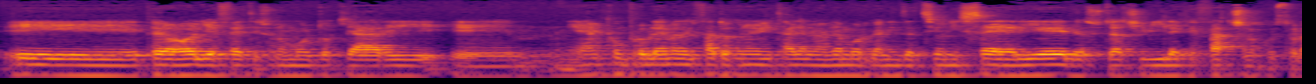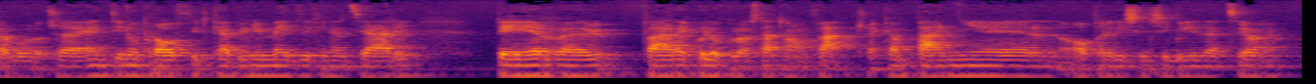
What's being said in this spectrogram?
e, però gli effetti sono molto chiari e è anche un problema del fatto che noi in Italia non abbiamo organizzazioni serie della società civile che facciano questo lavoro, cioè enti no profit che abbiano i mezzi finanziari per fare quello che lo Stato non fa, cioè campagne, opere di sensibilizzazione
